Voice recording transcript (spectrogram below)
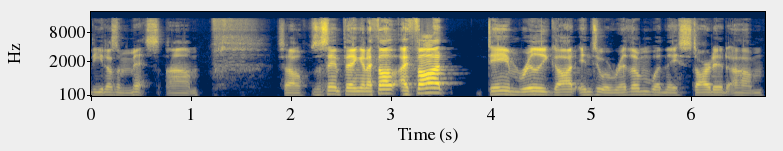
he doesn't miss. Um, so it's the same thing. And I thought I thought Dame really got into a rhythm when they started. Um,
